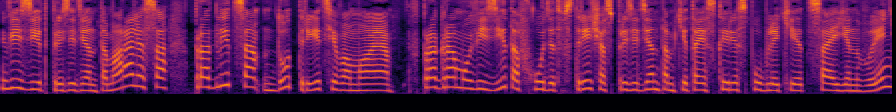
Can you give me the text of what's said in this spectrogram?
Визит президента Моралеса продлится до 3 мая. В программу визита входит встреча с президентом Китайской республики Цай Янвэнь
